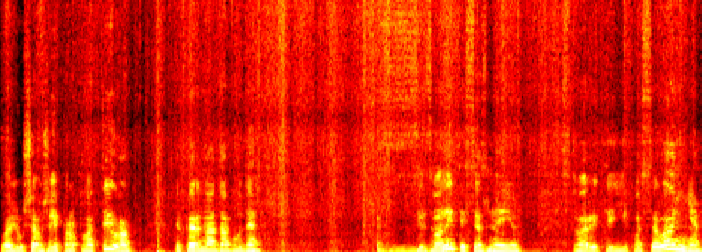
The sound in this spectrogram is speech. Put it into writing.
Валюша вже і проплатила. Тепер треба буде зідзвонитися з нею, створити її посилання.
